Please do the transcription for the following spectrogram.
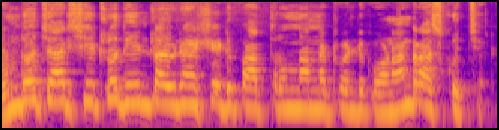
రెండో ఛార్జ్ షీట్లో దీంట్లో అవినాష్ రెడ్డి పాత్ర ఉందన్నటువంటి కోణాన్ని రాసుకొచ్చారు.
